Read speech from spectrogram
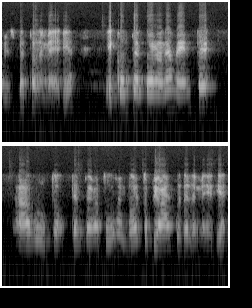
rispetto alle medie e contemporaneamente ha avuto temperature molto più alte delle medie,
